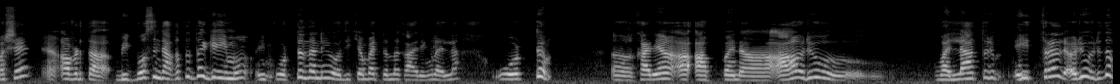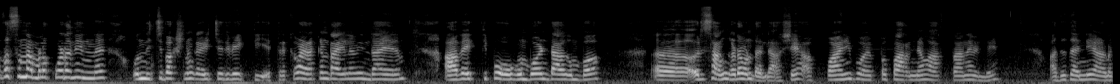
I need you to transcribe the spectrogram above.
പക്ഷേ അവിടുത്തെ ബിഗ് ബോസിന്റെ അകത്തത്തെ ഗെയിം എനിക്ക് ഒട്ടും തന്നെ യോജിക്കാൻ പറ്റുന്ന കാര്യങ്ങളല്ല. ഒട്ടും കാര്യം പിന്നെ ആ ഒരു വല്ലാത്തൊരു ഇത്ര ഒരു ഒരു ദിവസം നമ്മളെ കൂടെ നിന്ന് ഒന്നിച്ച് ഭക്ഷണം കഴിച്ചൊരു വ്യക്തി എത്രയൊക്കെ വഴക്കുണ്ടായാലും എന്തായാലും ആ വ്യക്തി പോകുമ്പോൾ ഉണ്ടാകുമ്പോൾ ഒരു സങ്കടം ഉണ്ടല്ലോ. പക്ഷേ അപ്പാനി പോയപ്പോൾ പറഞ്ഞ വാർത്താനമില്ലേ അത് തന്നെയാണ്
